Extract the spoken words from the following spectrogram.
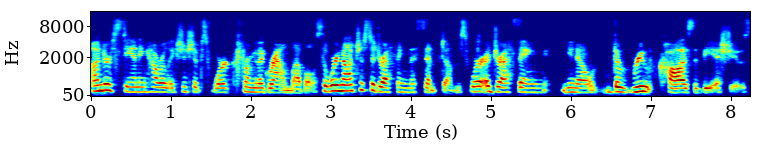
understanding how relationships work from the ground level. So we're not just addressing the symptoms, we're addressing, you know, the root cause of the issues.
